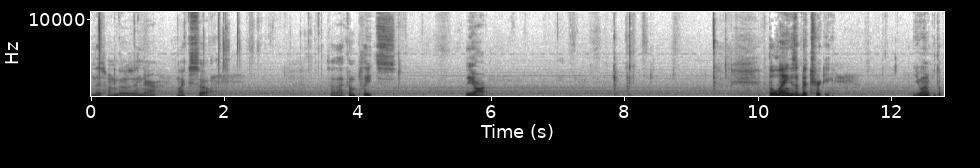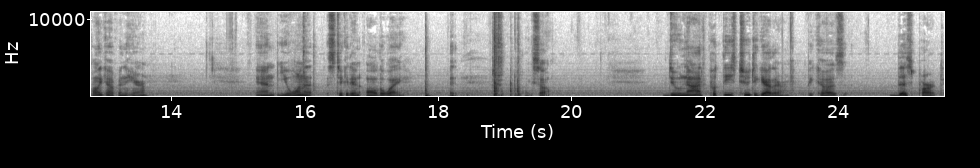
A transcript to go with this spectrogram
and this one goes in there like so. So that completes the arm. The leg is a bit tricky. You want to put the polycap in here and you want to stick it in all the way like so. Do not put these two together because this part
